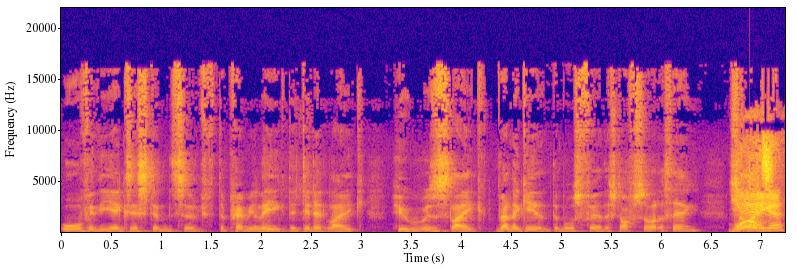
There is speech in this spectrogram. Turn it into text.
over the existence of the Premier League. They did it like who was like relegated the most furthest off sort of thing. yeah, yeah.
